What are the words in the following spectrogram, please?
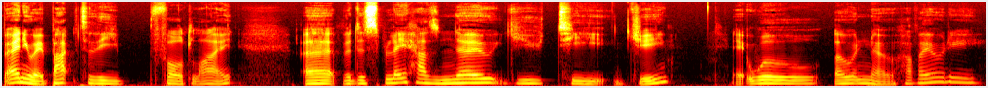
But anyway, back to the Fold Lite. Uh, the display has no UTG. It will. Oh no, have I already?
